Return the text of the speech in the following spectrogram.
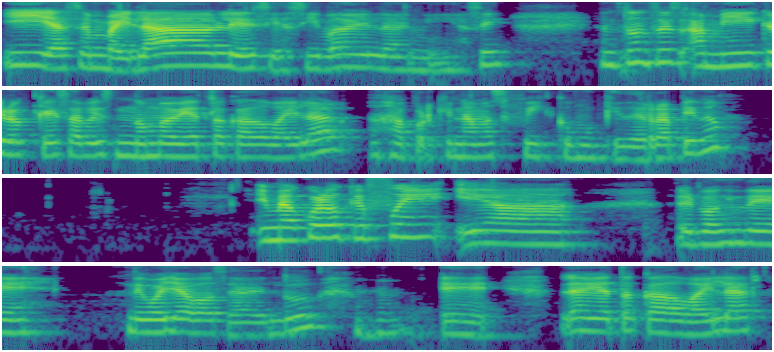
Y hacen bailables y así bailan y así. Entonces a mí creo que esa vez no me había tocado bailar, ajá, porque nada más fui como que de rápido. Y me acuerdo que fui y a el bong de, de Guayaba, o sea, el dude, eh, le había tocado bailar.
